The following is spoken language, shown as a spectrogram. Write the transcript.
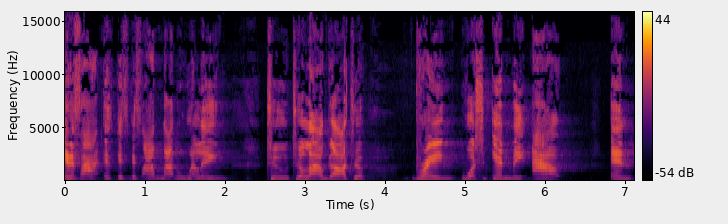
And if I if, if, if I'm not willing to, to allow God to bring what's in me out and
